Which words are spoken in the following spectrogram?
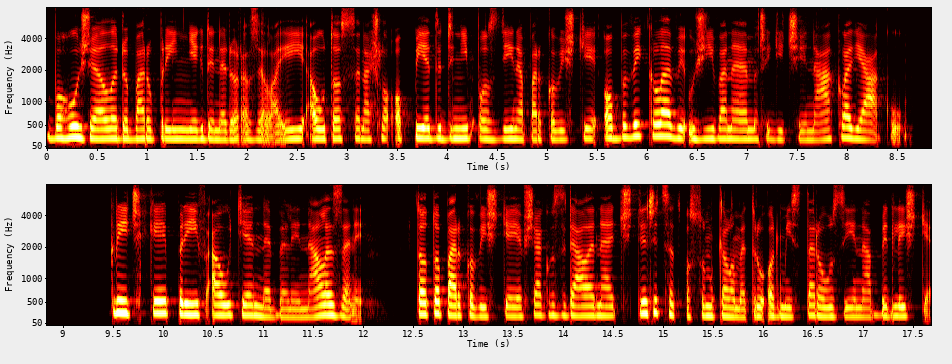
Bohužel do baru prý nikdy nedorazila. Její auto se našlo o pět dní později na parkovišti obvykle využívaném řidiči nákladáků. Klíčky prý v autě nebyly nalezeny. Toto parkoviště je však vzdálené 48 km od místa Rosie na bydliště.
